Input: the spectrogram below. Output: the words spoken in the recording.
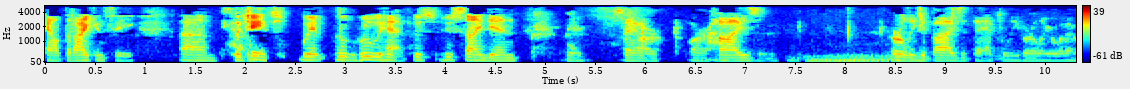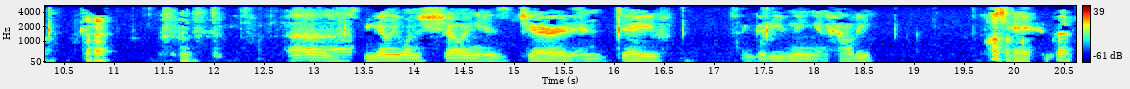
count that I can see. Um, but James, we, who, who we have? Who's, who's signed in? We'll say our, our highs and early goodbyes if they have to leave early or whatever. uh, the only ones showing is Jared and Dave. Say good evening and howdy. Awesome. And okay.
